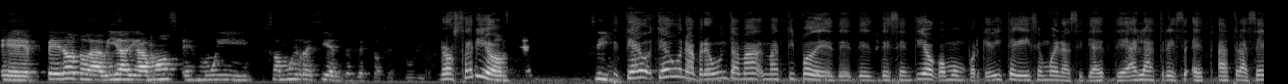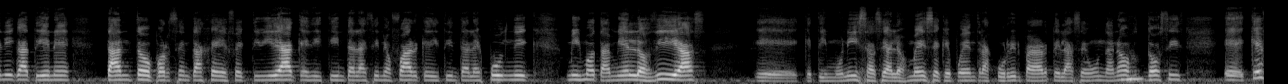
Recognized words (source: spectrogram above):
eh, pero todavía, digamos, es muy, son muy recientes estos estudios. Rosario, sí. te, hago, una pregunta más, más tipo de, sentido común, porque viste que dicen, bueno, si te, das las tres, AstraZeneca tiene tanto porcentaje de efectividad que es distinta a la Sinopharm, que es distinta a la Sputnik, mismo también los días que, te inmuniza, o sea, los meses que pueden transcurrir para darte la segunda dosis. Eh, ¿qué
